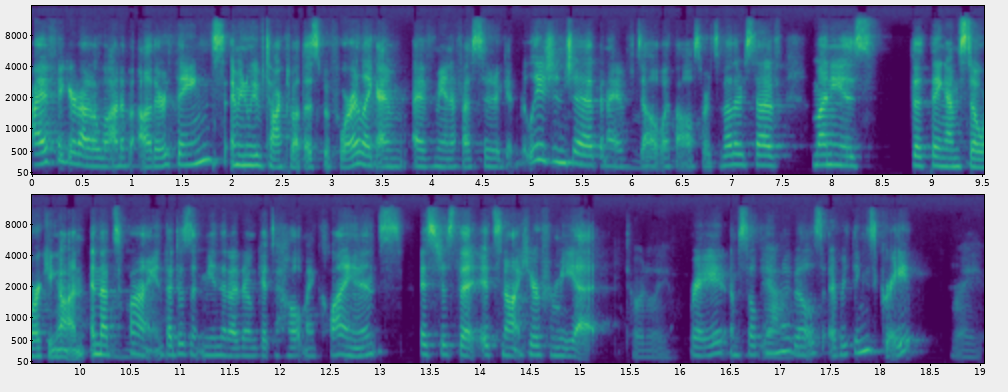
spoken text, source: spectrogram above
i figured out a lot of other things i mean we've talked about this before like i'm i've manifested a good relationship and i've mm-hmm. dealt with all sorts of other stuff money is the thing I'm still working on. And that's mm-hmm. fine. That doesn't mean that I don't get to help my clients. It's just that it's not here for me yet. Totally. Right. I'm still paying yeah. my bills. Everything's great. Right.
